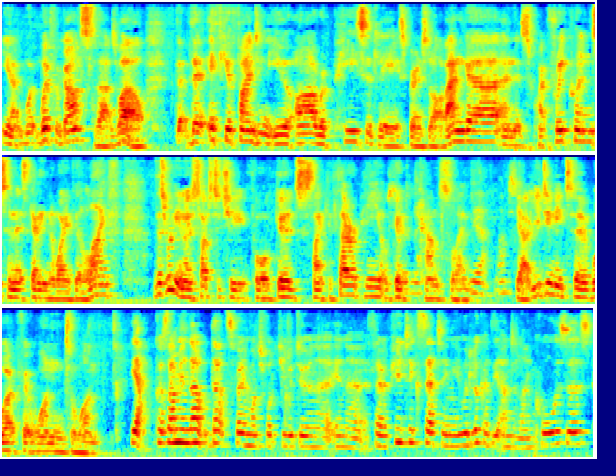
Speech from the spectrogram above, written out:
you know, w- with regards to that as well, that, that if you're finding that you are repeatedly experiencing a lot of anger and it's quite frequent and it's getting in the way of your life, there's really no substitute for good psychotherapy or good counselling. Yeah, absolutely. Yeah, you do need to work with it one to one. Yeah, because I mean that that's very much what you would do in a in a therapeutic setting. You would look at the underlying causes.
